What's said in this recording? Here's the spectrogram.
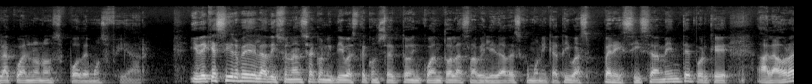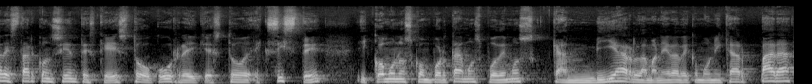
la cual no nos podemos fiar. ¿Y de qué sirve la disonancia cognitiva este concepto en cuanto a las habilidades comunicativas? Precisamente porque a la hora de estar conscientes que esto ocurre y que esto existe y cómo nos comportamos, podemos cambiar la manera de comunicar para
